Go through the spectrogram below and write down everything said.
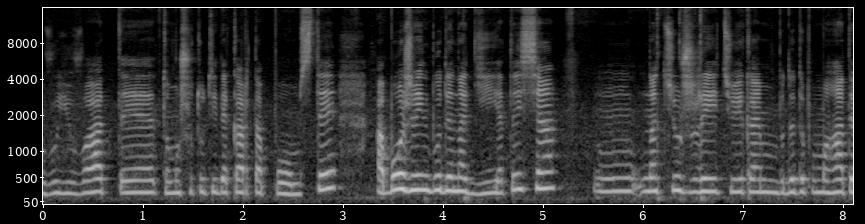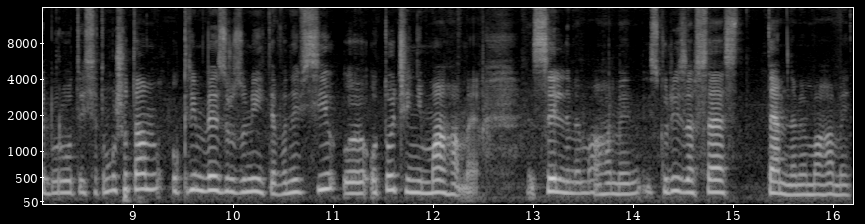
воювати, тому що тут іде карта помсти, або ж він буде надіятися на цю жрицю, яка йому буде допомагати боротися. Тому що там, окрім ви зрозумієте, вони всі е, оточені магами, сильними магами, і, скоріш за все, з темними магами.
